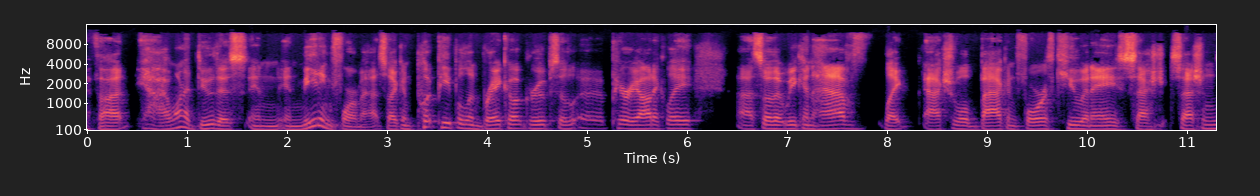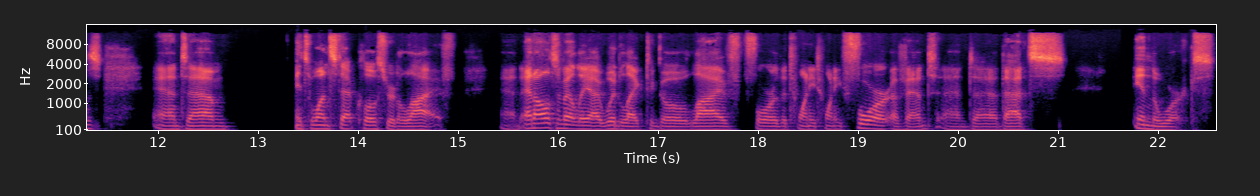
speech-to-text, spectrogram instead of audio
I thought, yeah, I want to do this in in meeting format, so I can put people in breakout groups uh, periodically, uh, so that we can have like actual back and forth Q and A ses- sessions, and um, it's one step closer to live. And, and ultimately, I would like to go live for the 2024 event, and uh, that's in the works.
